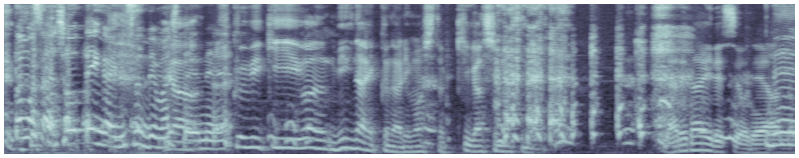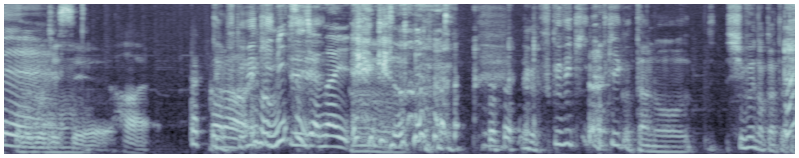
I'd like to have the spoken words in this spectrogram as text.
ともさん商店街に住んでましたよね。福引きは見なくなりました気がしますね。やれないですよね、あの、このご時世。はい。だから、今密じゃないけど。なんか福引きって結構あの主婦の方とか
